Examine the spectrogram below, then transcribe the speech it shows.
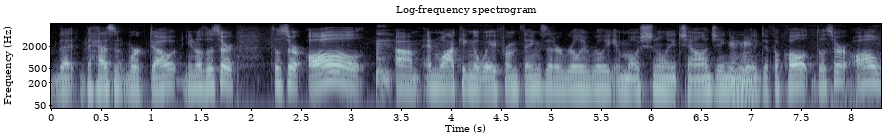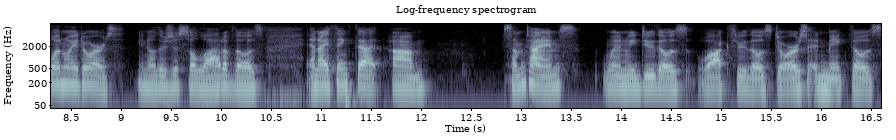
that hasn't worked out. You know, those are those are all um, and walking away from things that are really really emotionally challenging and mm-hmm. really difficult. Those are all one way doors. You know, there's just a lot of those, and I think that um, sometimes when we do those walk through those doors and make those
